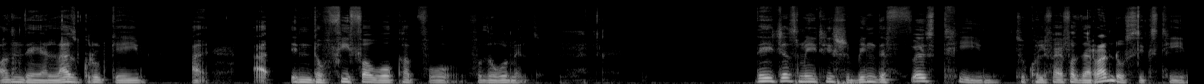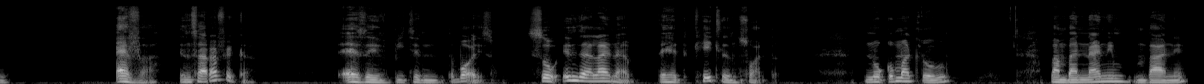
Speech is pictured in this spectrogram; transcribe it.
on their last group game uh, uh, in the FIFA World Cup for, for the women. They just made history being the first team to qualify for the round of 16 ever in South Africa as they've beaten the boys. So in their lineup, they had Kaylin Swart, Noko Matlou, Bambanani Mbane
